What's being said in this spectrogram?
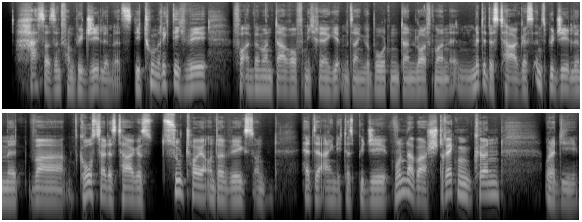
Hasser sind von Budgetlimits. Die tun richtig weh, vor allem wenn man darauf nicht reagiert mit seinen Geboten. Dann läuft man Mitte des Tages ins Budgetlimit, war Großteil des Tages zu teuer unterwegs und hätte eigentlich das Budget wunderbar strecken können oder die,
